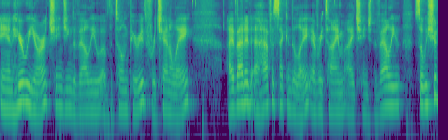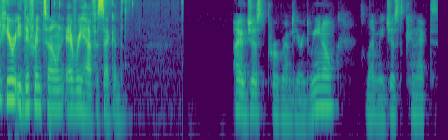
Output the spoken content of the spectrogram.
And here we are changing the value of the tone period for channel A. I've added a half a second delay every time I change the value, so we should hear a different tone every half a second. I have just programmed the Arduino. Let me just connect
